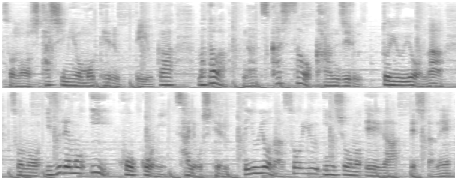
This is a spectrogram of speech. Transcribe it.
その親しみを持てるっていうかまたは懐かしさを感じるというようなそのいずれもいい方向に作用してるっていうようなそういう印象の映画でしたね。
